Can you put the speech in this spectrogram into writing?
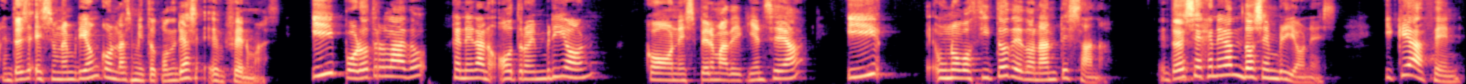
Entonces es un embrión con las mitocondrias enfermas. Y por otro lado, generan otro embrión con esperma de quien sea y un ovocito de donante sana. Entonces se generan dos embriones. ¿Y qué hacen?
